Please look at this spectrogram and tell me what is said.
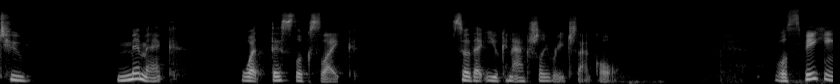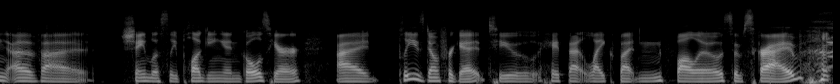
to mimic what this looks like so that you can actually reach that goal. Well, speaking of uh, shamelessly plugging in goals here, uh, please don't forget to hit that like button, follow, subscribe.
